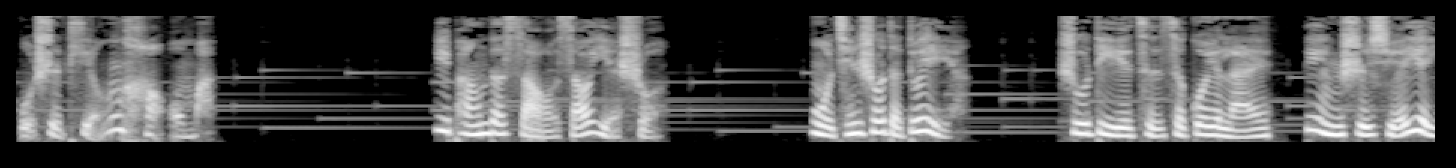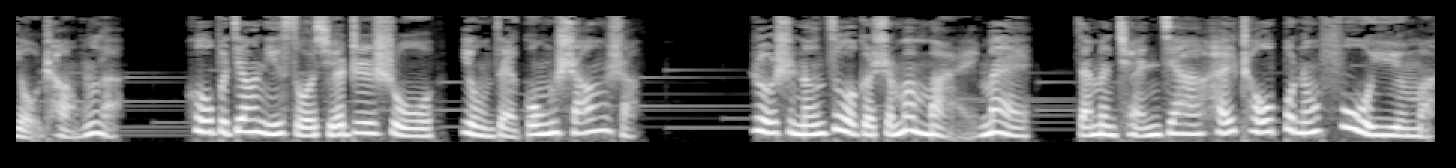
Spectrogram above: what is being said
不是挺好吗？”一旁的嫂嫂也说：“母亲说的对呀，叔弟此次归来，定是学业有成了。何不将你所学之术用在工商上？若是能做个什么买卖，咱们全家还愁不能富裕吗？”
